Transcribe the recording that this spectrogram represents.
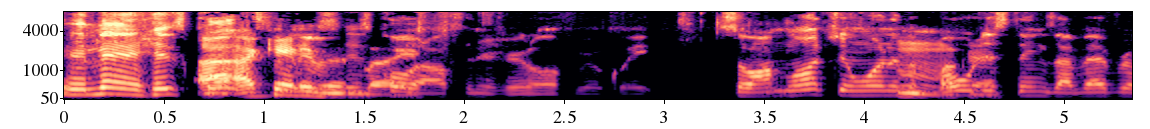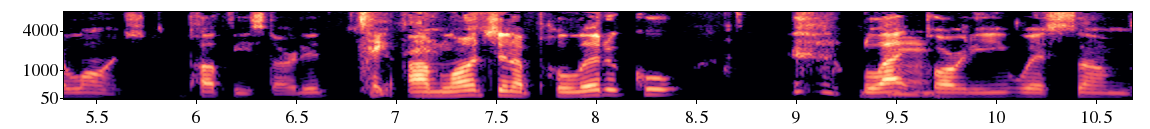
And then his quote, I- I can't his, even, his like- quote. I'll finish it off real quick. So I'm launching one of the okay. boldest things I've ever launched. Puffy started. I'm launching a political black Hmm. party with some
